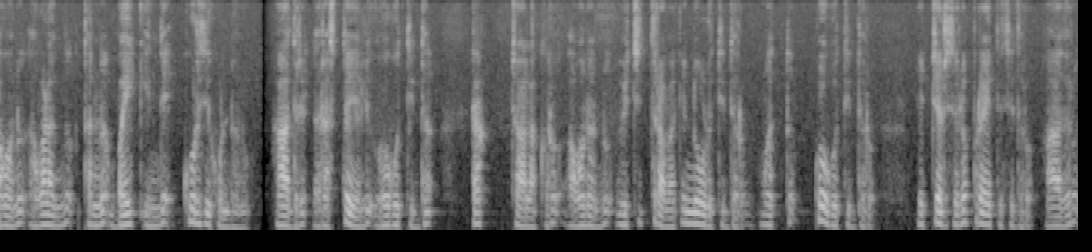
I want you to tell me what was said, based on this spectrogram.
ಅವನು ಅವಳನ್ನು ತನ್ನ ಬೈಕ್ ಹಿಂದೆ ಕೂರಿಸಿಕೊಂಡನು. ಆದರೆ ರಸ್ತೆಯಲ್ಲಿ ಹೋಗುತ್ತಿದ್ದ ಚಾಲಕರು ಅವನನ್ನು ವಿಚಿತ್ರವಾಗಿ ನೋಡುತ್ತಿದ್ದರು ಮತ್ತು ಕೂಗುತ್ತಿದ್ದರು, ಎಚ್ಚರಿಸಲು ಪ್ರಯತ್ನಿಸಿದರು. ಆದರೂ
